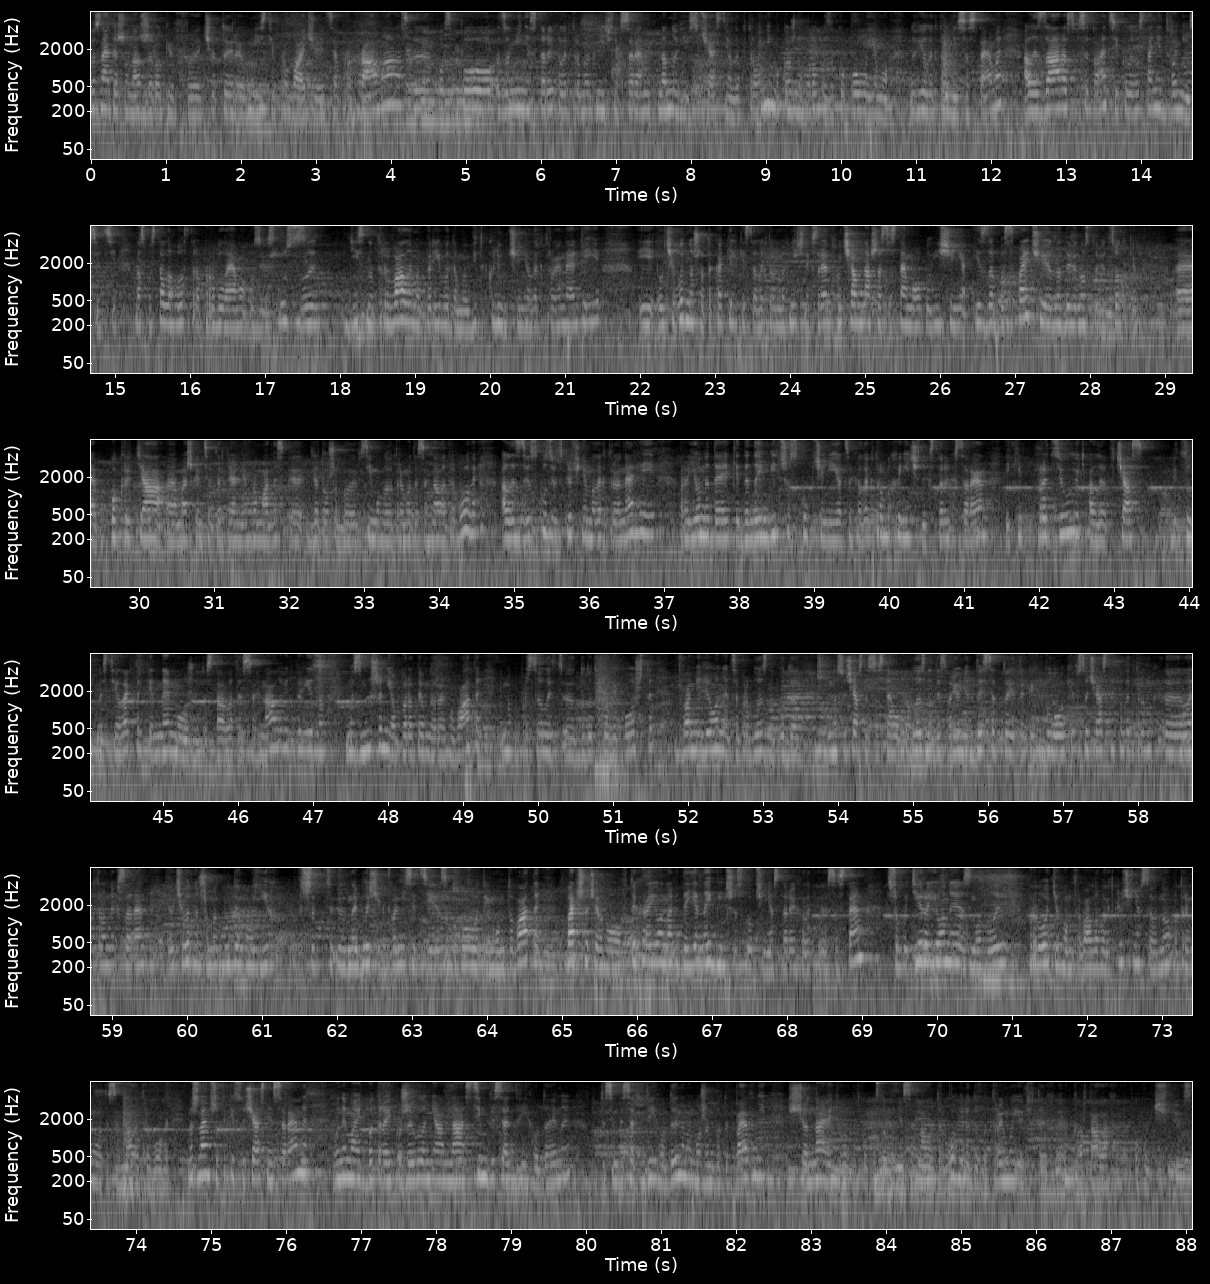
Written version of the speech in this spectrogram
Ви знаєте, що в нас вже років 4 в місті впроваджується програма е, по, по заміні старих електромеханічних сирен на нові сучасні електронні. Ми кожного року закуповуємо нові електронні системи. Але зараз в ситуації, коли в останні два місяці в нас постала гостра проблема у зв'язку з дійсно тривалими періодами відключення електроенергії. І очевидно, що така кількість електромеханічних сирен, хоча наша система оповіщення і забезпечує на 90% е, покриття е, мешканців територіальної громади е, для того, щоб всі могли отримати сигнали тривоги. Але в зв'язку з відключенням електроенергії райони деякі, де найбільше скупчені є цих електромеханічних старих сирен, які працюють, але в час відсутності електрики не можуть доставити сигнали. Відповідно, ми змушені оперативно реагувати, і ми попросили е, додаткові кошти. 2 мільйони це приблизно буде на сучасну систему, приблизно десь в районі 10 таких блоків сучасних електронних е, електронних сирен. І очевидно, що ми будемо їх ще ц- найближчих два місяці закуповувати і монтувати першочергово в тих районах, де є найбільше скупчення старих систем, щоб ті райони змогли протягом тривалого відключення все одно отримувати сигнали тривоги. Ми ж знаємо, що такі сучасні сирени вони мають батарейку живлення на 72 години. Тобто 72 години ми можемо бути певні, що навіть у випадку поступлення сигналу тривоги люди отримують в тих кварталах оповіщення.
